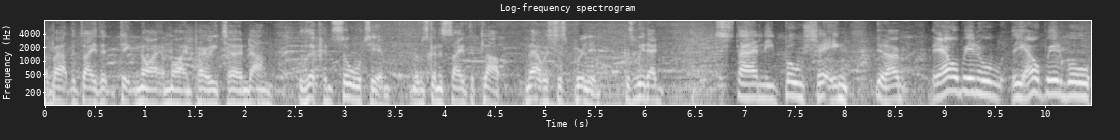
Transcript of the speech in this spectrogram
about the day that Dick Knight and Martin Perry turned up, mm. the consortium that was going to save the club. And that was just brilliant because we'd had Stanley bullshitting, you know, the Albion will the Albion will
